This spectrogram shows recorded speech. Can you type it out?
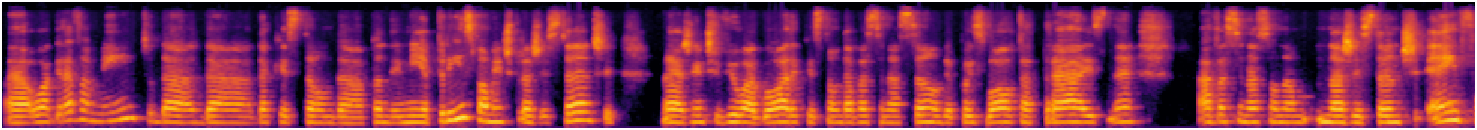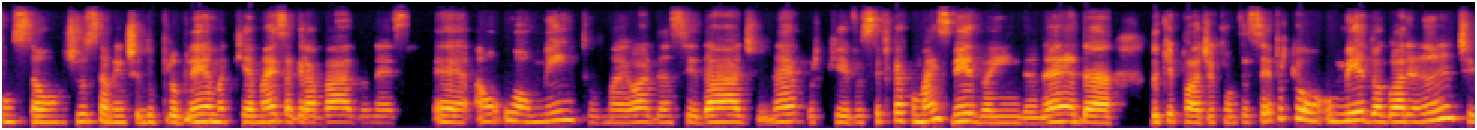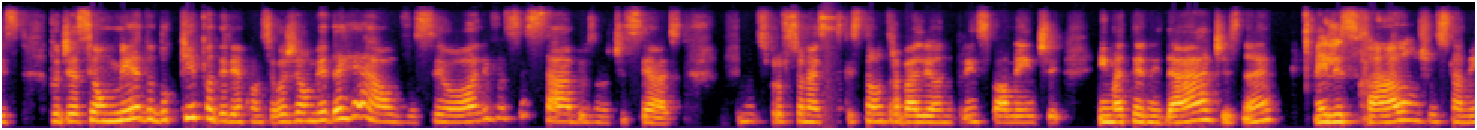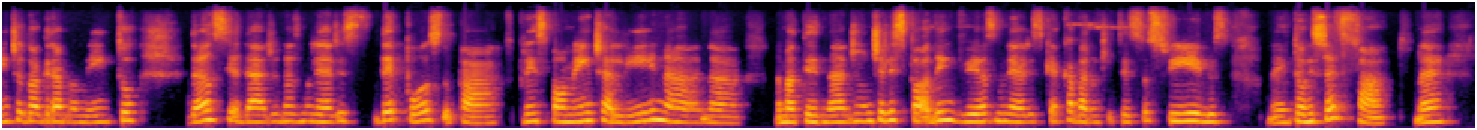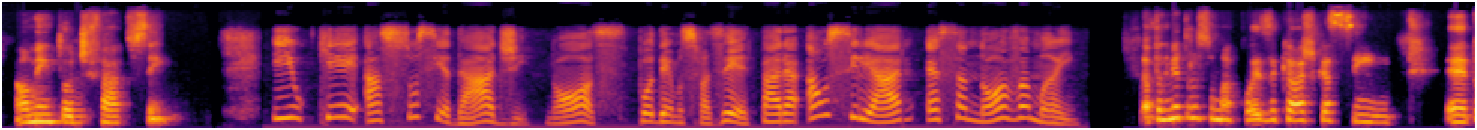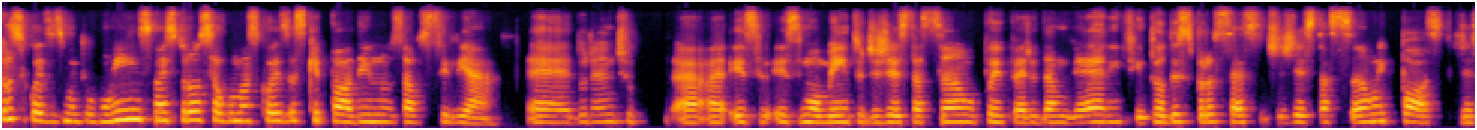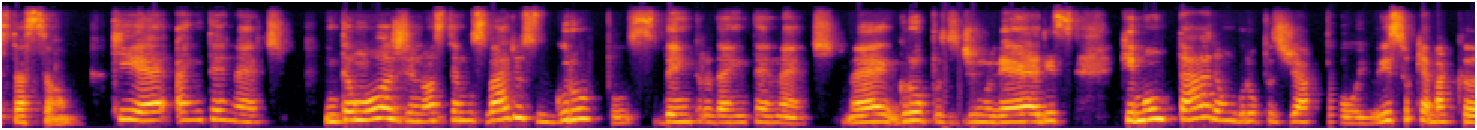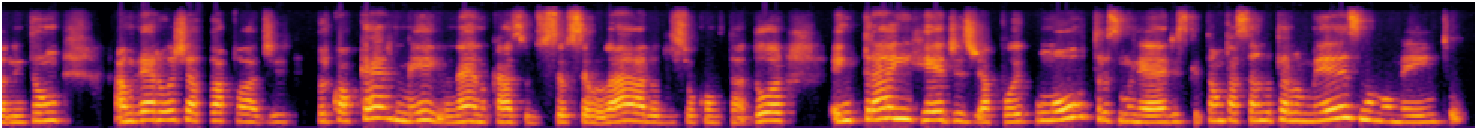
Uh, o agravamento da, da, da, questão da pandemia, principalmente para gestante, né, a gente viu agora a questão da vacinação, depois volta atrás, né, a vacinação na, na, gestante é em função justamente do problema que é mais agravado, né, é, o aumento maior da ansiedade, né, porque você fica com mais medo ainda, né, da, do que pode acontecer, porque o, o, medo agora antes podia ser um medo do que poderia acontecer, hoje é o medo é real, você olha e você sabe os noticiários. Muitos profissionais que estão trabalhando principalmente em maternidades, né, eles falam justamente do agravamento da ansiedade das mulheres depois do parto, principalmente ali na, na, na maternidade, onde eles podem ver as mulheres que acabaram de ter seus filhos, né? então isso é fato, né? aumentou de fato, sim. E o que a sociedade, nós, podemos fazer para auxiliar essa nova mãe? A pandemia trouxe uma coisa que eu acho que assim é, trouxe coisas muito ruins, mas trouxe algumas coisas que podem nos auxiliar. É, durante o, a, a, esse, esse momento de gestação, o puerpério da mulher, enfim, todo esse processo de gestação e pós-gestação, que é a internet. Então, hoje, nós temos vários grupos dentro da internet, né? grupos de mulheres que montaram grupos de apoio, isso que é bacana. Então, a mulher hoje ela pode por qualquer meio, né, no caso do seu celular ou do seu computador, entrar em redes de apoio com outras mulheres que estão passando pelo mesmo momento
